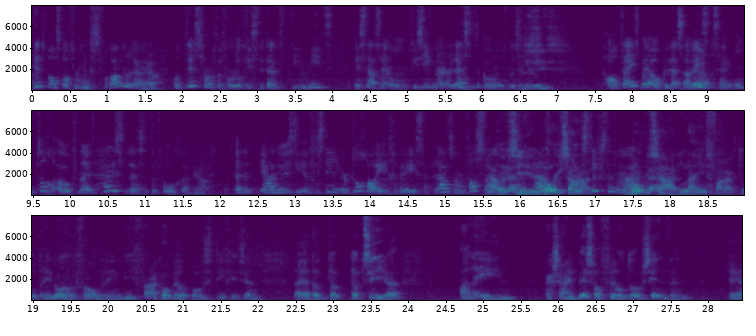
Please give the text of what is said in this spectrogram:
Dit was wat er moest veranderen. Want dit zorgt ervoor dat die studenten die niet in staat zijn om fysiek naar de lessen te komen, of misschien niet altijd bij elke les aanwezig zijn, om toch ook vanuit huis lessen te volgen. Ja. En ja, nu is die investering er toch al in geweest. Laten we hem vasthouden. Nou, dat zie je. Laten we iets Noodzaak- positiefs ervan maken. Noodzaak leidt vaak tot enorme verandering, die vaak ook heel positief is. En nou ja, dat, dat, dat zie je. Alleen, er zijn best wel veel docenten eh,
